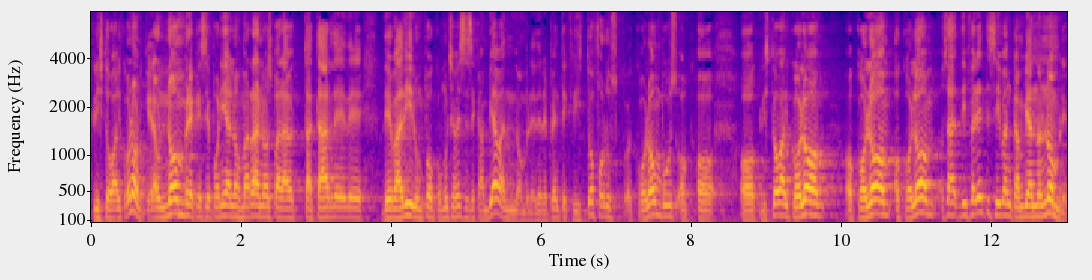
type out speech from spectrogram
Cristóbal Colón, que era un nombre que se ponían los marranos para tratar de, evadir un poco. Muchas veces se cambiaban nombre, de repente Cristóforus Columbus o, Cristóbal Colón o Colón o Colón, o sea, diferentes se iban cambiando el nombre.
